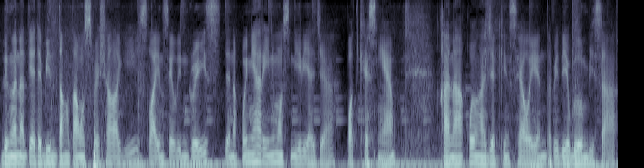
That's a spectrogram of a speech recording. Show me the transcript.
dengan nanti ada bintang tamu spesial lagi selain Celine Grace dan aku ini hari ini mau sendiri aja podcastnya. Karena aku ngajakin Celine tapi dia belum bisa.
